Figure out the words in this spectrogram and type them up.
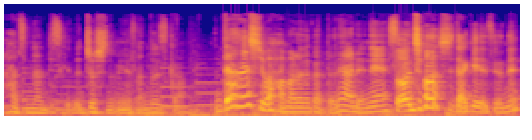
はずなんですけど女子の皆さんどうですか？男子はハマらなかったねあれね。そう女子だけですよね。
